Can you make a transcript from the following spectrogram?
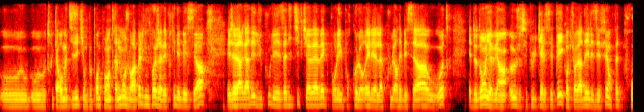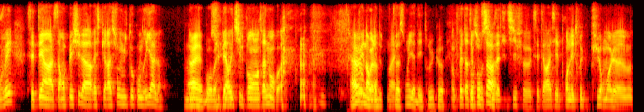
aux- aux trucs aromatisés qu'on peut prendre pour l'entraînement, je me rappelle qu'une fois j'avais pris des BCA et j'avais regardé du coup les additifs qu'il y avait avec pour les pour colorer les- la couleur des BCA ou autre. Et dedans il y avait un E, je sais plus lequel c'était. Et quand tu regardais les effets en fait prouvés, c'était un, ça empêchait la respiration mitochondriale. Donc, Ouais, bon, bah, super utile pendant l'entraînement quoi. Ah oui, non, voilà, mais de toute ouais. façon, il y a des trucs. euh, Donc faites attention aussi ça. aux additifs, euh, etc. Essayez de prendre les trucs purs. Moi, le-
